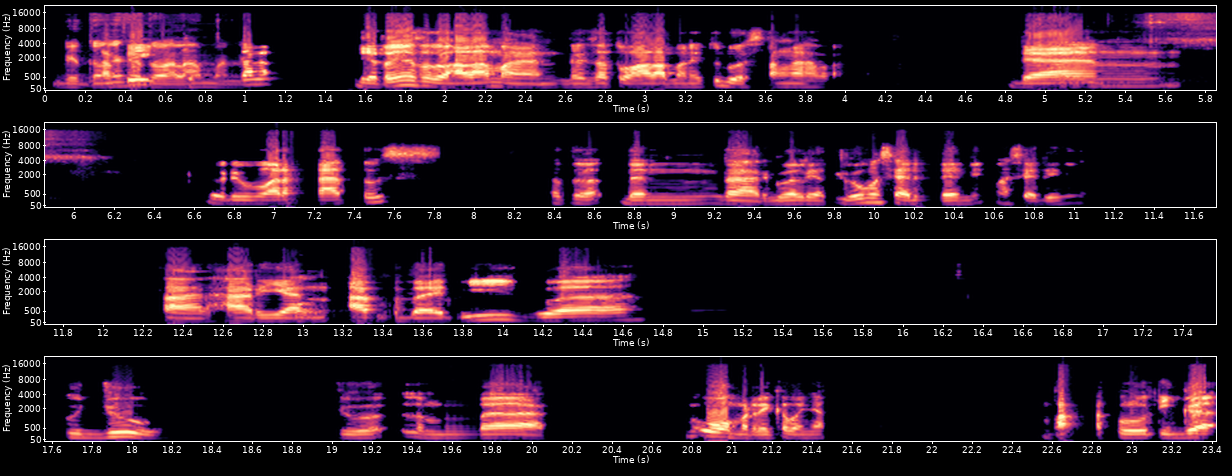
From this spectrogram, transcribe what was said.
Dihitungnya Tapi satu halaman. kita- Jatuhnya satu halaman dan satu halaman itu dua setengah pak. Dan 2500 satu dan ntar gue lihat gue masih ada nih masih ada ini. Ntar harian abadi gue tujuh tujuh lembar. Oh merdeka banyak 43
